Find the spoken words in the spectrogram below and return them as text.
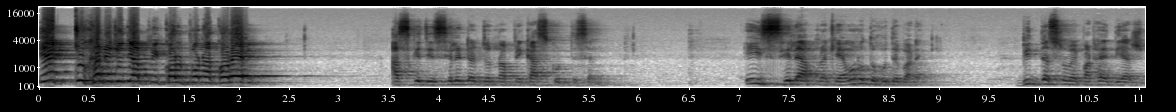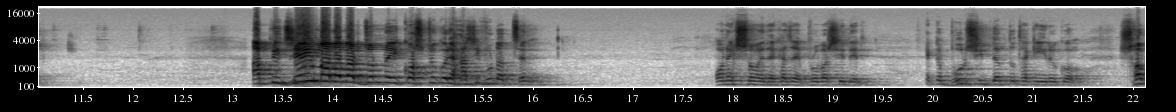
একটুখানি যদি আপনি কল্পনা করেন, আজকে যে ছেলেটার জন্য আপনি কাজ করতেছেন এই ছেলে আপনাকে এমনও তো হতে পারে। বৃদ্ধাশ্রমে পাঠায় দিয়ে আসবে। আপনি যেই মা বাবার জন্য এই কষ্ট করে হাসি ফুটাচ্ছেন, অনেক সময় দেখা যায় প্রবাসীদের একটা ভুল সিদ্ধান্ত থাকে এরকম, সব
